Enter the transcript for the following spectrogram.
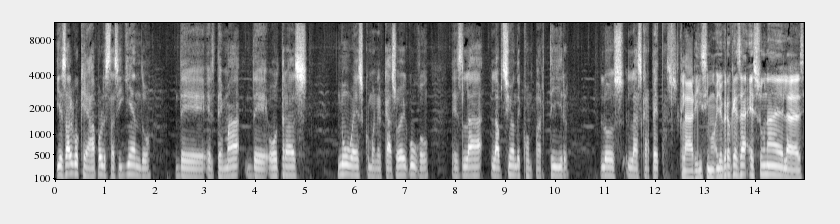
y es algo que Apple está siguiendo del tema de otras nubes, como en el caso de Google, es la, la opción de compartir los, las carpetas. Clarísimo. Yo creo que esa es una de las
